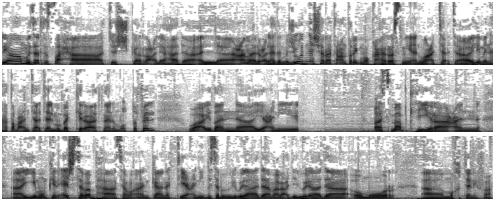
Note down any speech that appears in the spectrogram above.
اليوم وزارة الصحة تشكر على هذا العمل وعلى هذا المجهود. نشرت عن طريق موقعها الرسمي أنواع التأتأة. اللي منها طبعا تأتأة المبكرة أثناء نمو الطفل وأيضا يعني أسباب كثيرة عن آه، ممكن إيش سببها سواء كانت يعني بسبب الولادة ما بعد الولادة أمور آه، مختلفة.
